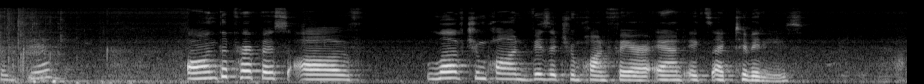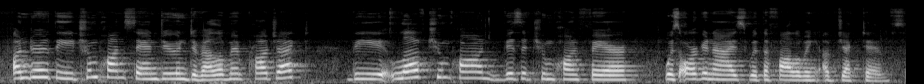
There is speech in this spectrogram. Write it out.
Thank you. On the purpose of Love Chumpon Visit Chumpon Fair and its activities. Under the Chumpon Sand Dune Development Project, the Love Chumpon Visit Chumpon Fair was organized with the following objectives.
